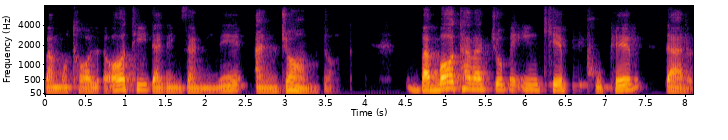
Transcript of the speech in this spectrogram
و مطالعاتی در این زمینه انجام داد. و با توجه به اینکه پوپر در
